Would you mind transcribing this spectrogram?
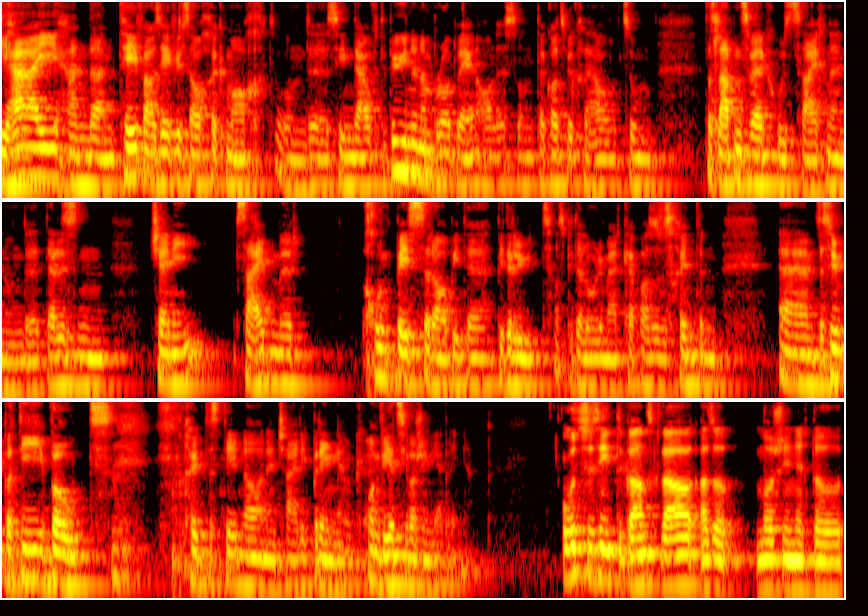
die haben dann TV sehr viele Sachen gemacht und äh, sind auch auf den Bühnen am Broadway und alles. Und da geht es wirklich auch um das Lebenswerk auszeichnen. Und äh, Alison Jenny, sagt mir, kommt besser an bei den, bei den Leuten als bei der Laurie Metcalf. Also das könnte ein, ähm, der Sympathie-Vote könnte es dir noch eine Entscheidung bringen. Okay. Und wird sie wahrscheinlich auch bringen. Außenseiter ganz klar, also wahrscheinlich da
